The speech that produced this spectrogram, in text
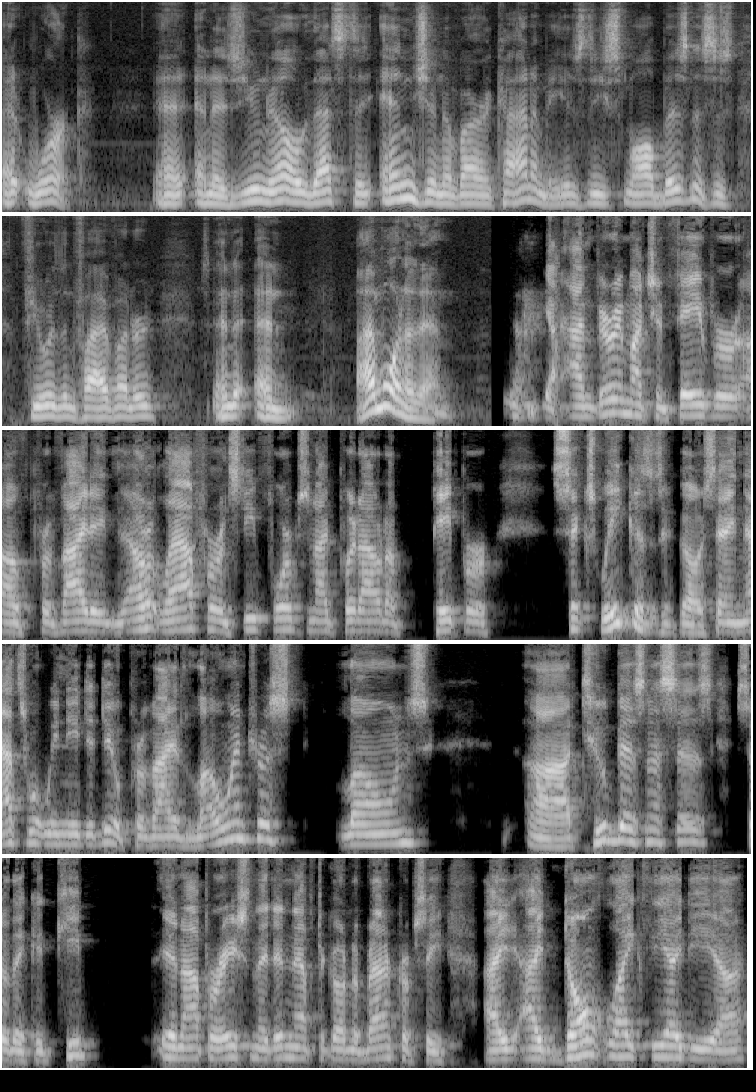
at work. And, and, as you know, that's the engine of our economy is these small businesses, fewer than 500. And, and I'm one of them. Yeah, I'm very much in favor of providing, Art Laffer and Steve Forbes and I put out a paper six weeks ago saying that's what we need to do, provide low interest loans uh, to businesses so they could keep in operation. They didn't have to go into bankruptcy. I, I don't like the idea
